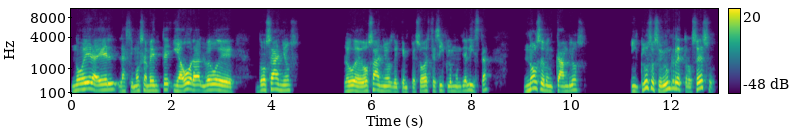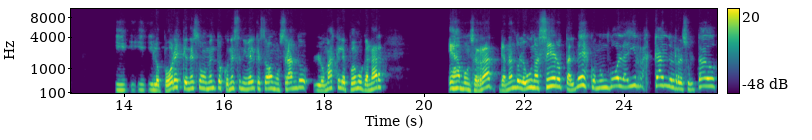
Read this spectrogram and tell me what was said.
no era él, lastimosamente, y ahora, luego de dos años, luego de dos años de que empezó este ciclo mundialista, no se ven cambios, incluso se ve un retroceso. Y, lo peor es que en estos momentos, con este nivel que estamos mostrando, lo más que le podemos ganar es a Montserrat ganándole 1 a 0, tal vez con un gol ahí rascando el resultado.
